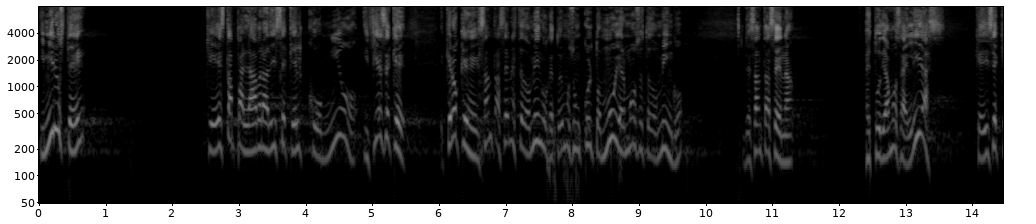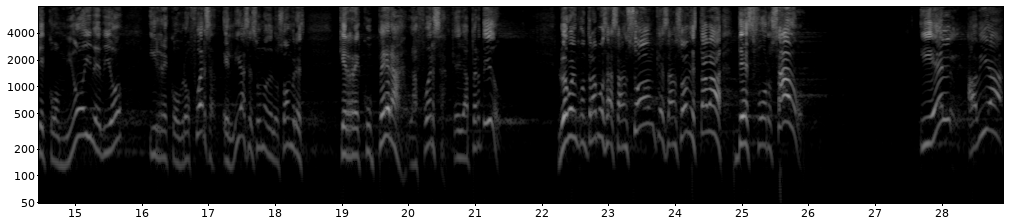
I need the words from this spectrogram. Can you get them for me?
Y mire usted que esta palabra dice que él comió. Y fíjese que creo que en Santa Cena este domingo, que tuvimos un culto muy hermoso este domingo de Santa Cena, estudiamos a Elías, que dice que comió y bebió y recobró fuerza. Elías es uno de los hombres que recupera la fuerza que había perdido. Luego encontramos a Sansón, que Sansón estaba desforzado. Y él había,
